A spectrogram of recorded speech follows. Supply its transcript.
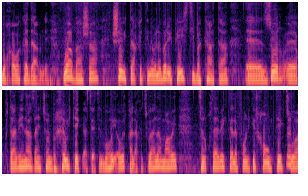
بۆ خەوەکە دابنێ وا باشە شەوی تاقیکردنەوە لەبەرەی پێویستی بە کاتە زۆر قوتابی نازانین چۆن بە خەوی تێک ئەچێتن بەهۆی ئەوەی قەلەقی چگا لە ماوەی چەند قوتابێک تەلەفۆنی کرد خەوم تێک چووە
